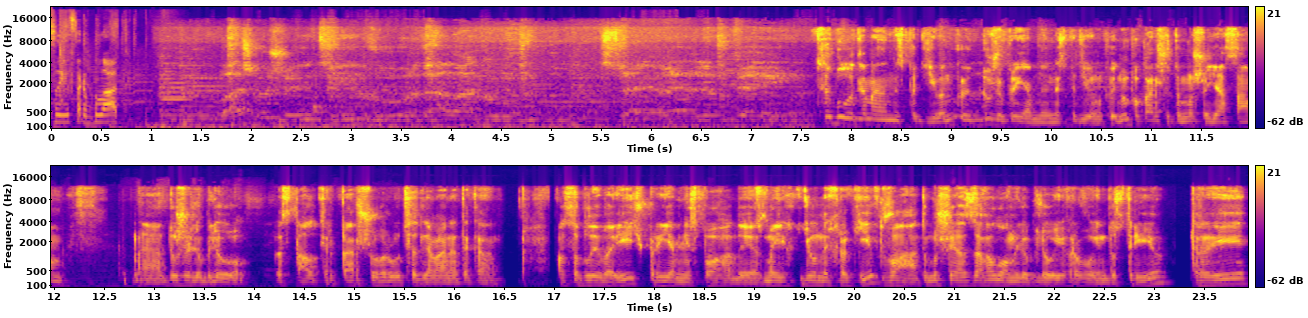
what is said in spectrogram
циферблат. Важко Це було для мене несподіванкою, дуже приємною несподіванкою. Ну, по-перше, тому що я сам е, дуже люблю Сталкер. Першу гру це для мене така особлива річ, приємні спогади з моїх юних років. Два, тому що я загалом люблю ігрову індустрію. Три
